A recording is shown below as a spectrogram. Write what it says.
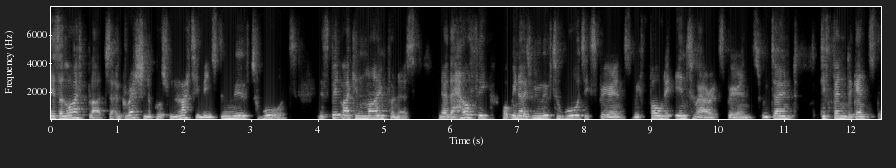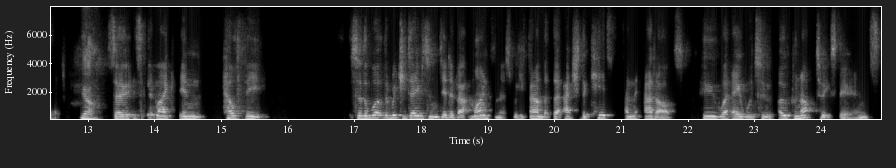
is a lifeblood. So aggression, of course, from Latin means to move towards. And it's a bit like in mindfulness. You know, the healthy, what we know is we move towards experience, we fold it into our experience, we don't defend against it. Yeah. So it's a bit like in healthy. So the work that Richie Davidson did about mindfulness, where he found that, that actually the kids and the adults who were able to open up to experience,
